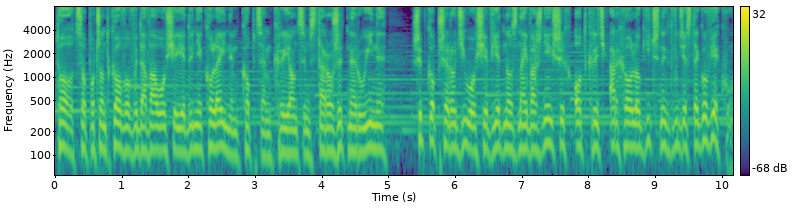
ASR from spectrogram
To, co początkowo wydawało się jedynie kolejnym kopcem kryjącym starożytne ruiny, szybko przerodziło się w jedno z najważniejszych odkryć archeologicznych XX wieku.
